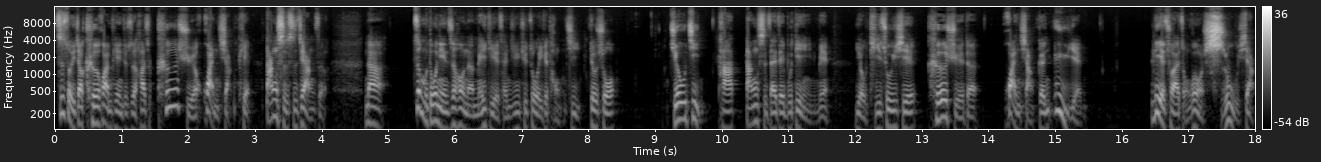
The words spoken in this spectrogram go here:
之所以叫科幻片，就是它是科学幻想片，当时是这样子了。那这么多年之后呢，媒体也曾经去做一个统计，就是说，究竟他当时在这部电影里面有提出一些科学的幻想跟预言，列出来总共有十五项，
